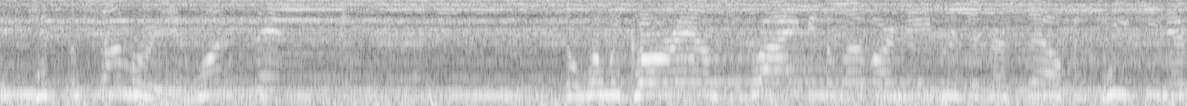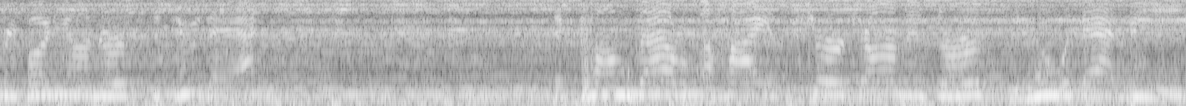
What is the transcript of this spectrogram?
It's just a summary in one sentence. So when we go around striving to love our neighbors as ourselves and teaching everybody on earth to do that, that comes out of the highest church on this earth, and who would that be?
